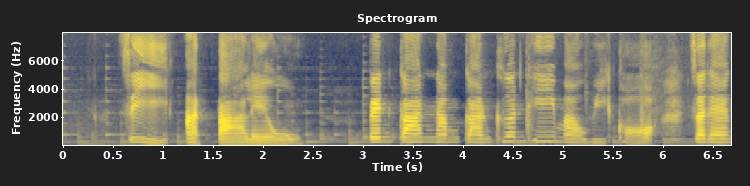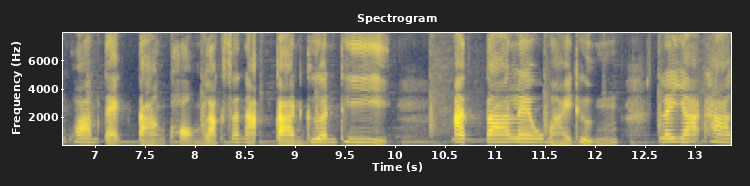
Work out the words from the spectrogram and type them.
4. อัตราเร็ว เป็นการนำการเคลื่อนที่มาวิเคราะห์ แสดงความแตกต่างของลักษณะการเคลื่อนที่ อัตราเร็วหมายถึง ระยะทาง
